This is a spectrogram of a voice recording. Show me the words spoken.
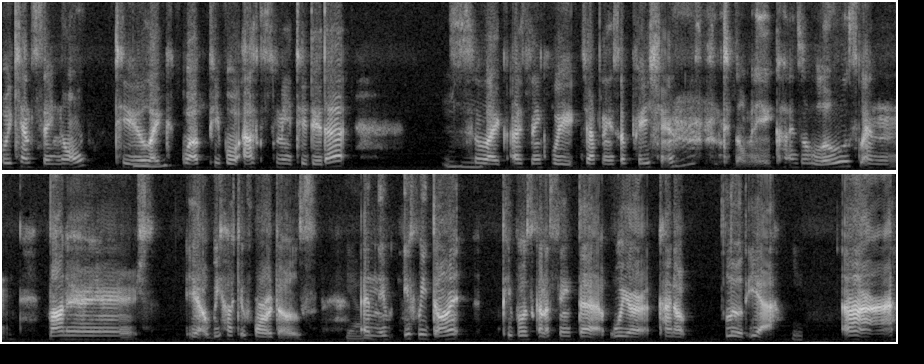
we can't say no to like what people ask me to do that. So like I think we Japanese are patient. to so many kinds of rules and manners. Yeah, we have to follow those. Yeah. And if, if we don't, people's gonna think that we are kind of rude. Yeah. Yeah. Ah,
